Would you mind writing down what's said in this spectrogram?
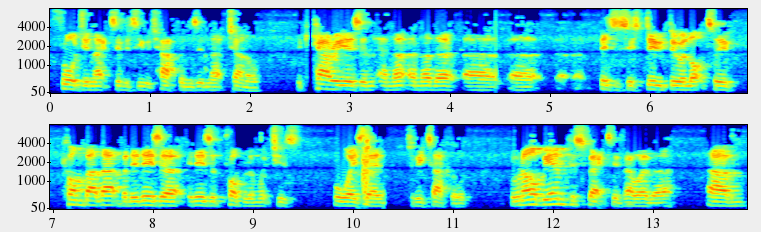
fraudulent activity which happens in that channel. The carriers and, and, and other uh, uh, businesses do do a lot to combat that, but it is a it is a problem which is always there to be tackled. From an RBM perspective, however, um,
